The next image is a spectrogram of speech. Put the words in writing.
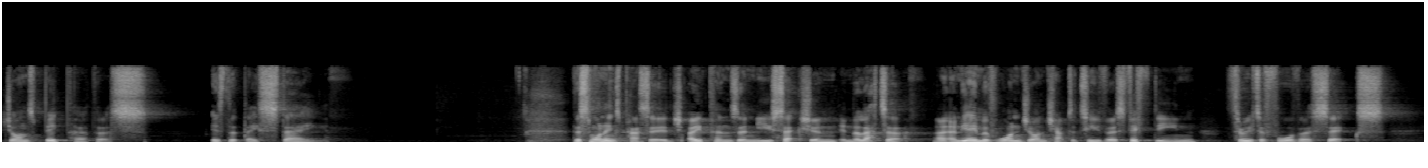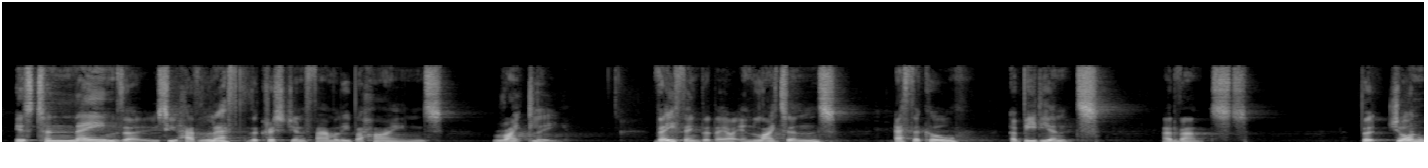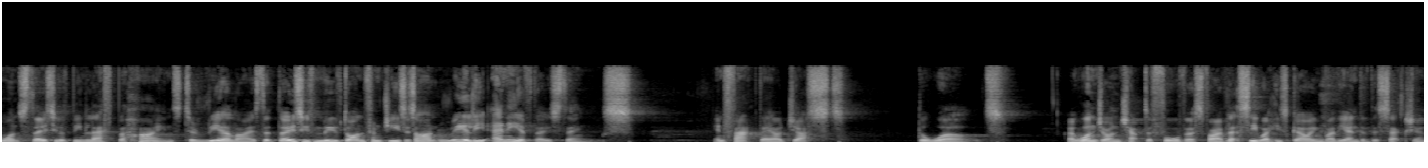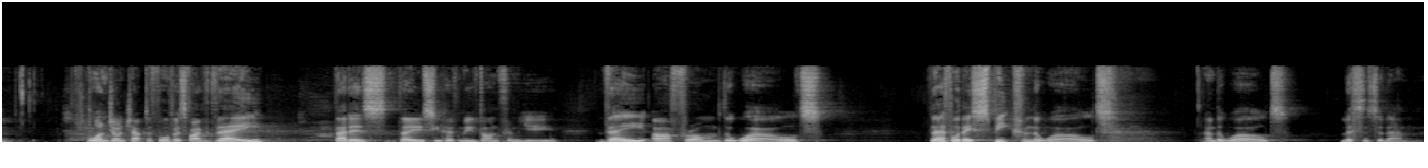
John's big purpose is that they stay. This morning's passage opens a new section in the letter. Uh, and the aim of 1 John chapter 2 verse 15 through to 4 verse 6 is to name those who have left the Christian family behind rightly. They think that they are enlightened, ethical, obedient, advanced. But John wants those who have been left behind to realize that those who've moved on from Jesus aren't really any of those things. In fact, they are just the world. Uh, 1 John chapter 4 verse 5. Let's see where he's going by the end of this section. 1 John chapter 4 verse 5. They, that is those who have moved on from you, they are from the world. Therefore they speak from the world and the world listens to them.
